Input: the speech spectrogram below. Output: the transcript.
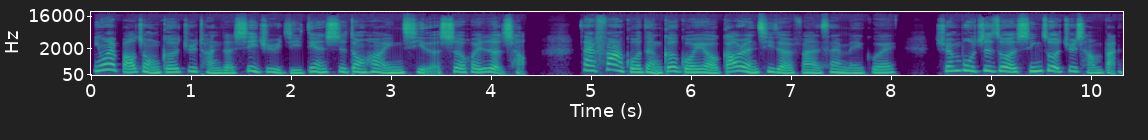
因为宝冢歌剧团的戏剧以及电视动画引起了社会热潮，在法国等各国也有高人气的《凡尔赛玫瑰》宣布制作新作剧场版，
